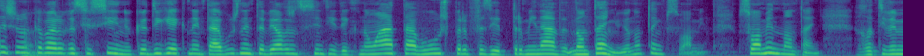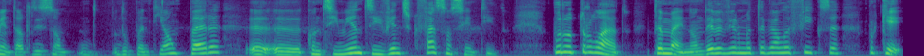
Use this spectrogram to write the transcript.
Deixa-me ah. acabar o raciocínio. O que eu digo é que nem tabus nem tabelas, no sentido em que não há tabus para fazer determinada. Não tenho, eu não tenho pessoalmente. Pessoalmente não tenho. Relativamente à utilização do panteão para uh, uh, acontecimentos e eventos que façam sentido. Por outro lado, também não deve haver uma tabela fixa, porque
